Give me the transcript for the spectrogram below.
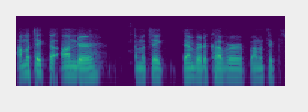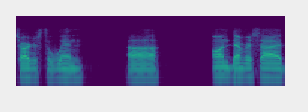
I'm gonna take the under. I'm gonna take Denver to cover, but I'm gonna take the Chargers to win. Uh, on Denver side,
